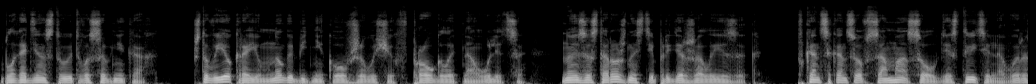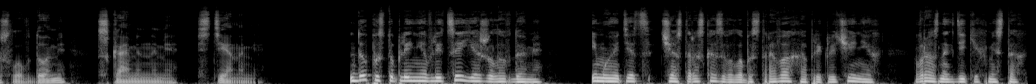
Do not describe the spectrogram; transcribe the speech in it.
благоденствуют в особняках, что в ее краю много бедняков, живущих впроголодь на улице, но из осторожности придержала язык. В конце концов, сама Сол действительно выросла в доме с каменными стенами. «До поступления в лицей я жила в доме, и мой отец часто рассказывал об островах, о приключениях в разных диких местах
